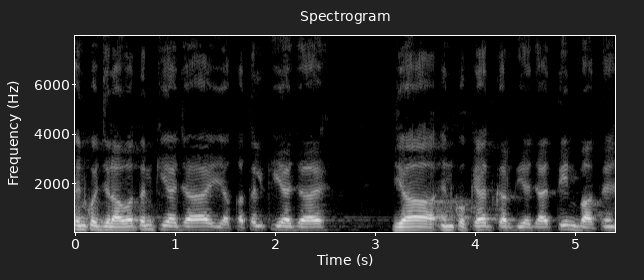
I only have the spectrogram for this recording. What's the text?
इनको जलावतन किया जाए या कत्ल किया जाए या इनको कैद कर दिया जाए, तीन बातें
